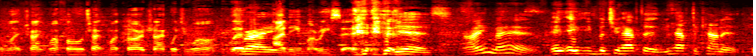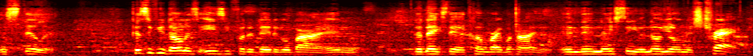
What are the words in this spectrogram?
I'm like, track my phone, track my car, track what you want, but right. I need my reset. yes, I ain't mad, and, and, but you have to you have to kind of instill it, because if you don't, it's easy for the day to go by, and the next day will come right behind it, and then next thing you know, you're on this track,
